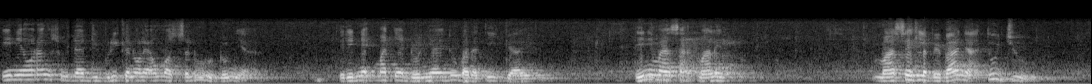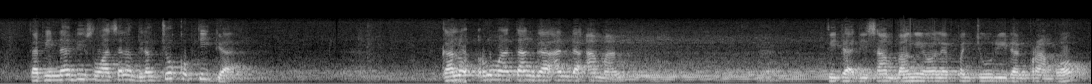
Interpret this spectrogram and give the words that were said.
Ini orang sudah diberikan oleh Allah seluruh dunia. Jadi nikmatnya dunia itu pada tiga itu. Ini masa malik masih lebih banyak tujuh. Tapi Nabi SAW bilang cukup tiga. Kalau rumah tangga anda aman tidak disambangi oleh pencuri dan perampok.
